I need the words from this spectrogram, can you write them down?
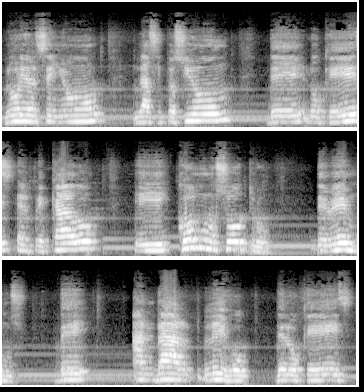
Gloria al Señor, la situación de lo que es el pecado y cómo nosotros debemos de andar lejos de lo que es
